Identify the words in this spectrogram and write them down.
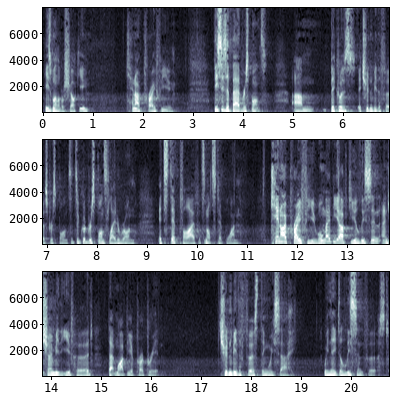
Here's one that'll shock you. Can I pray for you? This is a bad response um, because it shouldn't be the first response. It's a good response later on. It's step five, it's not step one. Can I pray for you? Well, maybe after you listen and show me that you've heard, that might be appropriate. It shouldn't be the first thing we say. We need to listen first.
